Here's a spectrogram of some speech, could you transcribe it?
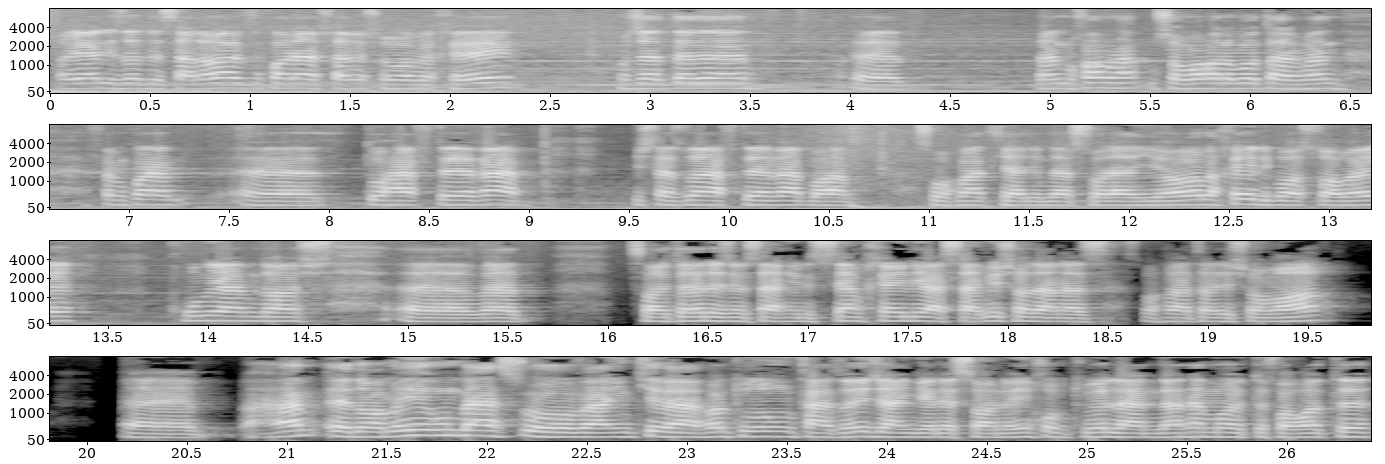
آقای علیزاده سلام عرض می‌کنم. شب شما بخیر. مجددا من می‌خوام شما حالا ما تقریبا فکر می‌کنم دو هفته قبل بیشتر از دو هفته قبل با هم صحبت کردیم در سریا و خیلی با خوبی هم داشت و سایت های رژیم صهیونیستی هم خیلی عصبی شدن از صحبت های شما هم ادامه اون بحث رو و اینکه به حال تو اون فضای جنگ رسانه‌ای خب تو لندن هم ما اتفاقات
